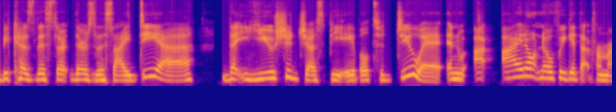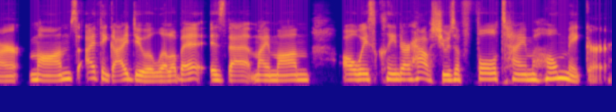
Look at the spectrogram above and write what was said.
because this there's this idea that you should just be able to do it. And I, I don't know if we get that from our moms. I think I do a little bit, is that my mom always cleaned our house. She was a full time homemaker.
